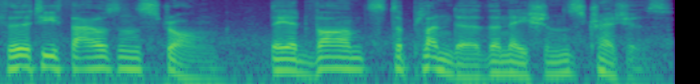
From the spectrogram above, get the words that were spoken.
30,000 strong, they advanced to plunder the nation's treasures.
